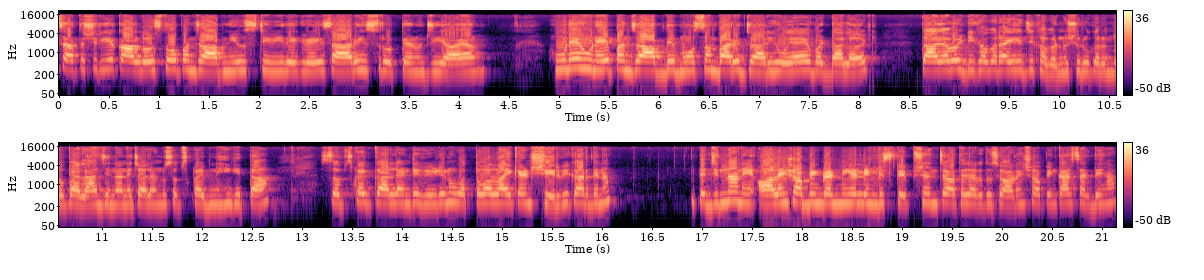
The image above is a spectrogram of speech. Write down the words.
ਸਤਿ ਸ਼੍ਰੀ ਅਕਾਲ ਦੋਸਤੋ, ਪੰਜਾਬ ਨਿਊਜ਼ ਟੀਵੀ ਦੇਖ ਰਹੇ ਸਾਰੇ ਸਰੋਤਿਆਂ ਨੂੰ, ਜੀ ਆਇਆਂ ਨੂੰ। ਹੁਣੇ-ਹੁਣੇ ਪੰਜਾਬ ਦੇ ਮੌਸਮ ਬਾਰੇ ਜਾਰੀ ਹੋਇਆ ਹੈ, ਵੱਡਾ ਅਲਰਟ ਤਾਜ਼ਾ ਵੱਡੀ ਖਬਰ ਆਈ ਹੈ ਜੀ, ਖਬਰ ਨੂੰ ਸ਼ੁਰੂ ਕਰਨ ਤੋਂ ਪਹਿਲਾਂ ਜਿਨ੍ਹਾਂ ਨੇ ਚੈਨਲ ਨੂੰ ਸਬਸਕ੍ਰਾਈਬ ਨਹੀਂ ਕੀਤਾ ਸਬਸਕ੍ਰਾਈਬ ਕਰ ਲੈਣ ਤੇ ਵੀਡੀਓ ਨੂੰ ਵੱਧ ਤੋਂ ਵੱਧ ਲਾਈਕ ਐਂਡ ਸ਼ੇਅਰ ਵੀ ਕਰ ਦੇਣਾ। ਤੇ ਜਿਨ੍ਹਾਂ ਨੇ ਆਨਲਾਈਨ ਸ਼ਾਪਿੰਗ ਕਰਨੀ ਹੈ ਲਿੰਕ ਡਿਸਕ੍ਰਿਪਸ਼ਨ 'ਚ ਉੱਥੇ ਜਾ ਕੇ ਤੁਸੀਂ ਆਨਲਾਈਨ ਸ਼ਾਪਿੰਗ ਕਰ ਸਕਦੇ ਹਾਂ।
